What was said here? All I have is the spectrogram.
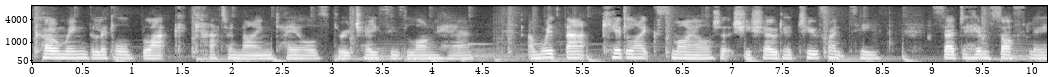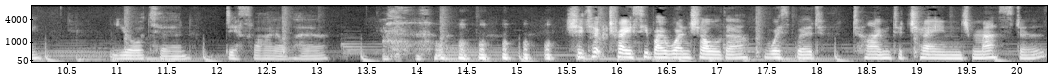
combing the little black cat o' nine tails through Tracy's long hair, and with that kid like smile that she showed her two front teeth, said to him softly, Your turn, defile her. She took Tracy by one shoulder, whispered, Time to change masters,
